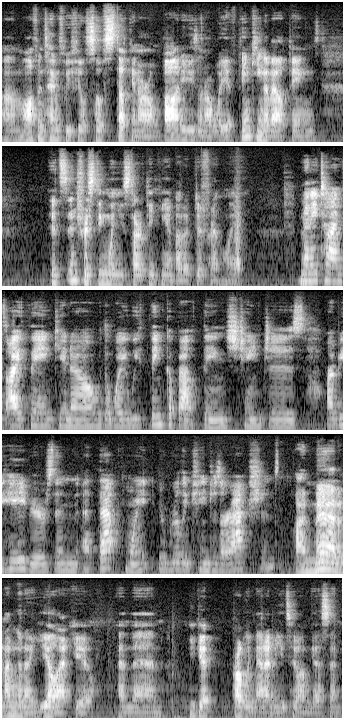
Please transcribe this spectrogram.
Um, oftentimes, we feel so stuck in our own bodies and our way of thinking about things. It's interesting when you start thinking about it differently. Many times I think, you know, the way we think about things changes our behaviors, and at that point, it really changes our actions. I'm mad and I'm gonna yell at you. And then you get probably mad at me too, I'm guessing.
